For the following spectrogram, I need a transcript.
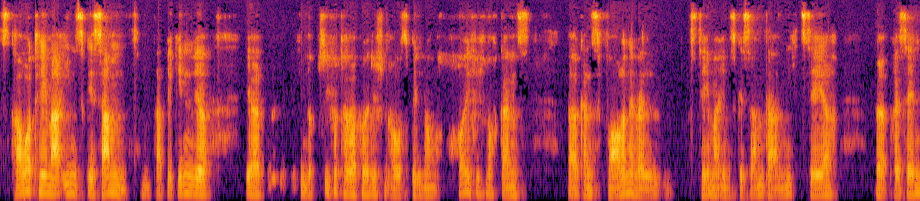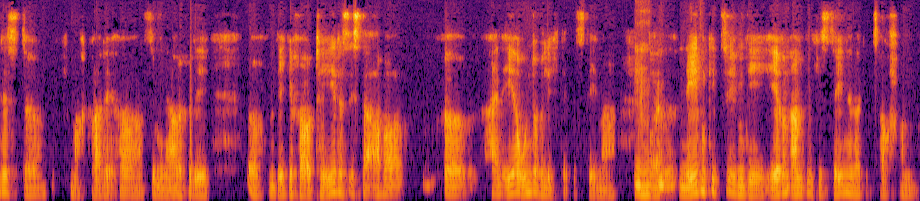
das Trauerthema insgesamt, da beginnen wir ja in der psychotherapeutischen Ausbildung häufig noch ganz, äh, ganz vorne, weil das Thema insgesamt da nicht sehr äh, präsent ist. Äh, ich mache gerade äh, Seminare für die äh, DGVT, das ist da aber äh, ein eher unterbelichtetes Thema. Mhm. Daneben gibt es eben die ehrenamtliche Szene, da gibt es auch schon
